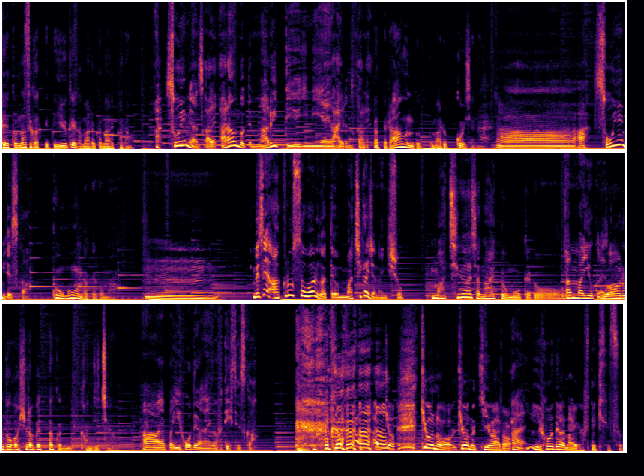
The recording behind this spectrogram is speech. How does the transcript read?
えっ、と、なぜかって言うと UK が丸くないから。あそういう意味なんですか？あれアラウンドって丸いっていう意味合いが入るんですかあれ？だってラウンドって丸っこいじゃない。あーあそういう意味ですか？と思うんだけどな。うーん別にアクロス・ザ・ワールドだって間違いじゃないんでしょ？間違いじゃないと思うけど、あんまり良くないワールドが平べったく感じちゃう。ああやっぱ違法ではないが不適切か？あ 今日、今日の、今日のキーワード、はい。違法ではないが不適切。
